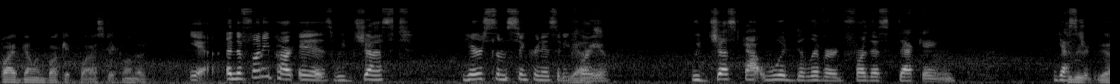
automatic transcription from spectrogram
five gallon bucket plastic on a. Yeah, and the funny part is, we just here's some synchronicity for you. We just got wood delivered for this decking yesterday. Yeah,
